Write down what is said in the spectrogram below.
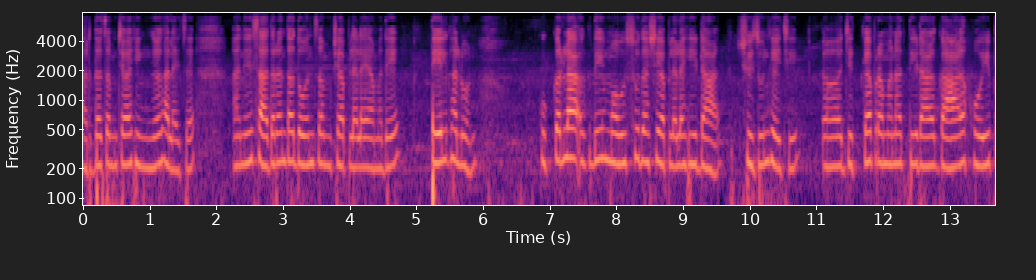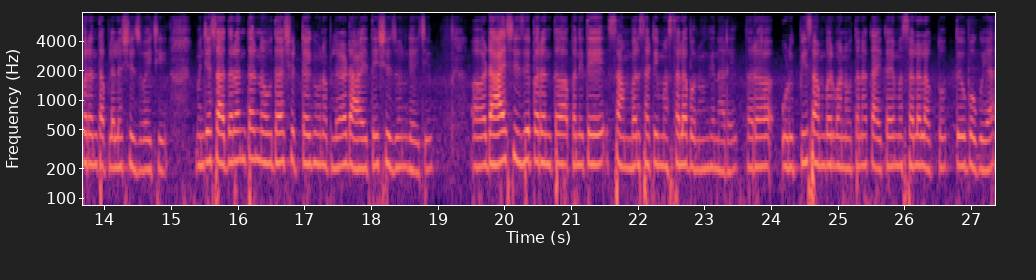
अर्धा चमचा हिंग घालायचं आहे आणि साधारणतः दोन चमचे आपल्याला यामध्ये तेल घालून कुकरला अगदी मऊसूद अशी आपल्याला ही डाळ शिजवून घ्यायची. जितक्या प्रमाणात ती डाळ गाळ होईपर्यंत आपल्याला शिजवायची. म्हणजे साधारणतः नऊ दहा शिट्ट्या घेऊन आपल्याला डाळ इथे शिजवून घ्यायची. डाळ शिजेपर्यंत आपण इथे सांबारसाठी मसाला बनवून घेणार आहे. तर उडपी सांबार बनवताना काय काय मसाला लागतो ते बघूया.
